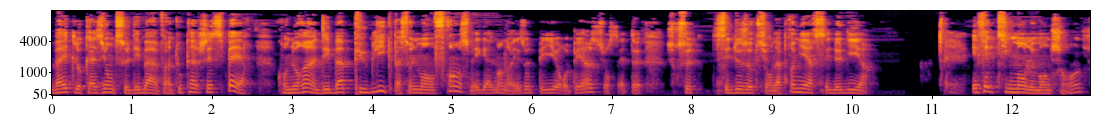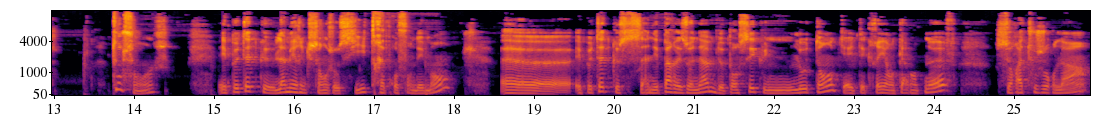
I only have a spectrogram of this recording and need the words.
va être l'occasion de ce débat. En tout cas, j'espère qu'on aura un débat public, pas seulement en France, mais également dans les autres pays européens sur cette, sur ce, ces deux options. La première, c'est de dire, effectivement, le monde change, tout change, et peut-être que l'Amérique change aussi très profondément. Euh, et peut-être que ça n'est pas raisonnable de penser qu'une l'OTAN qui a été créée en 49 sera toujours là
